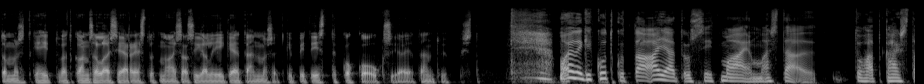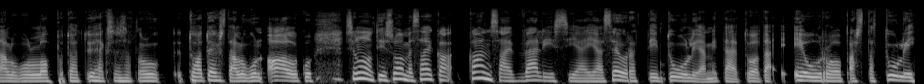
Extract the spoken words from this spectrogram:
tämmöiset kehittyvät kansalaisjärjestöt, naisasialiike ja tämmöisetkin piti sitten kokouksia ja tämän tyyppistä. Mua jotenkin kutkuttaa ajatus siitä maailmasta 1800-luvun loppu, 1900-luvun, 1900-luvun alku. Silloin oltiin Suomessa aika kansainvälisiä ja seurattiin tuulia, mitä tuolta Euroopasta tuli,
